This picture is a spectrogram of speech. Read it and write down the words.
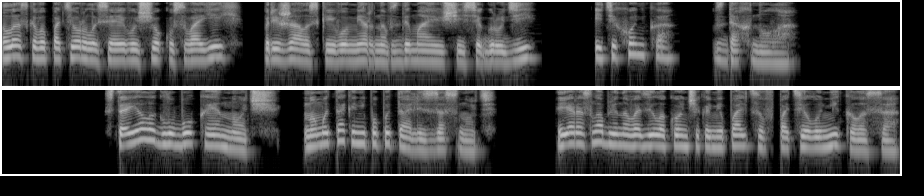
Ласково потерлась о его щеку своей, прижалась к его мерно вздымающейся груди и тихонько вздохнула. Стояла глубокая ночь, но мы так и не попытались заснуть. Я расслабленно водила кончиками пальцев по телу Николаса,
